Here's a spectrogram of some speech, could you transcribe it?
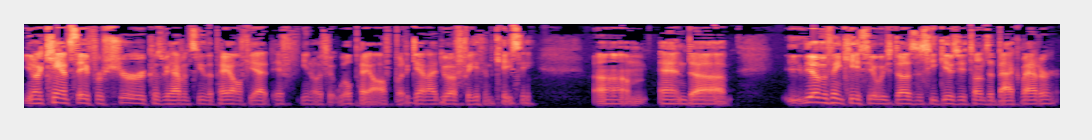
you know, I can't say for sure because we haven't seen the payoff yet. If you know, if it will pay off, but again, I do have faith in Casey. Um, and uh, the other thing Casey always does is he gives you tons of back matter.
